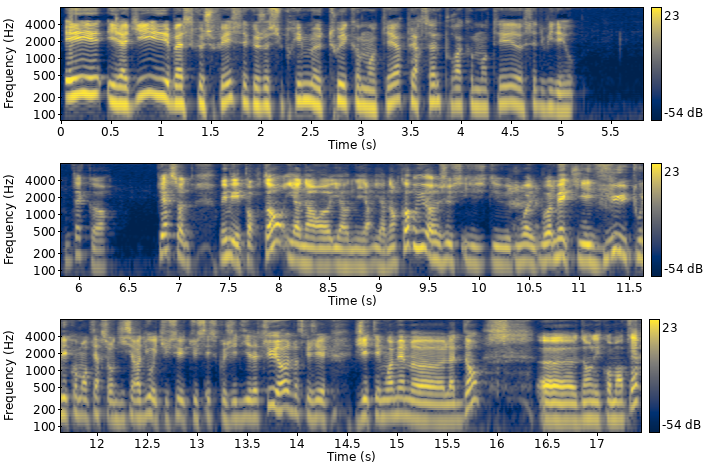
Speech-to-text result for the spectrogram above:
Et il a dit, eh ben, ce que je fais, c'est que je supprime tous les commentaires, personne pourra commenter cette vidéo. D'accord. Personne. Oui, mais pourtant, il y en a, il y en il y en a encore eu. hein. Je, je- moi, moi, mec, qui ai vu tous les commentaires sur DC Radio, et tu sais, tu sais ce que j'ai dit là-dessus, hein, parce que j'ai, été moi-même euh, là-dedans, euh, dans les commentaires.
